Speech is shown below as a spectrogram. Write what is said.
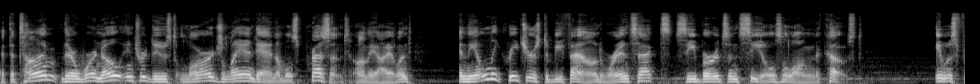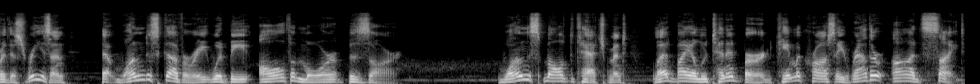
at the time there were no introduced large land animals present on the island, and the only creatures to be found were insects, seabirds, and seals along the coast. It was for this reason that one discovery would be all the more bizarre. One small detachment led by a Lieutenant Bird came across a rather odd sight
